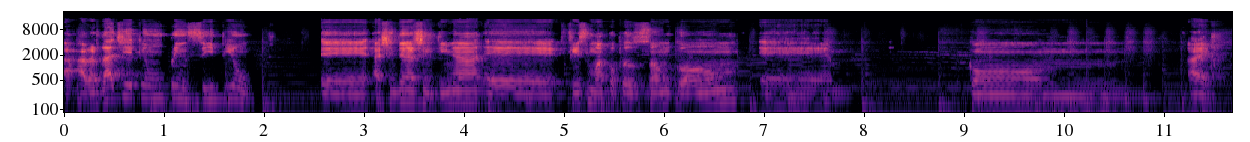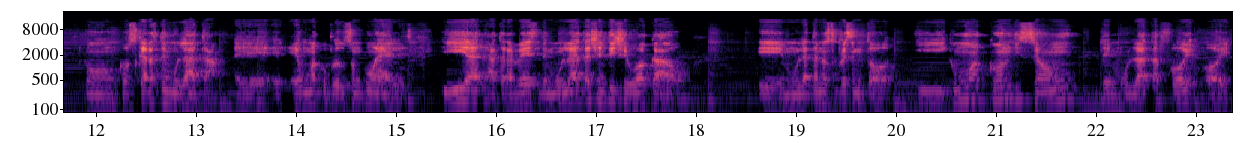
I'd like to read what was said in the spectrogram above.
a, a verdade é que, em um princípio, é, a gente na Argentina é, fez uma coprodução com. Com. Ai, com, com, os caras de Mulata. É, é uma coprodução com eles. E a, através de Mulata a gente chegou a cabo. E Mulata nos apresentou. E como uma condição de Mulata foi: oi,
